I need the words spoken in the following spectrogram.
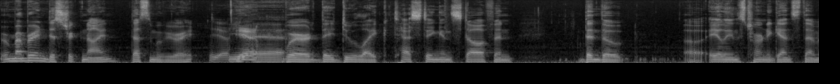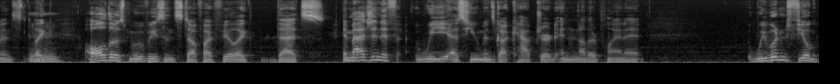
remember in District Nine? That's the movie, right? yeah. Yeah. Yeah. Where they do like testing and stuff, and then the uh, aliens turn against them, and s like Mhm. all those movies and stuff. I feel like that's. Imagine if we as humans got captured in another planet. We wouldn't feel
